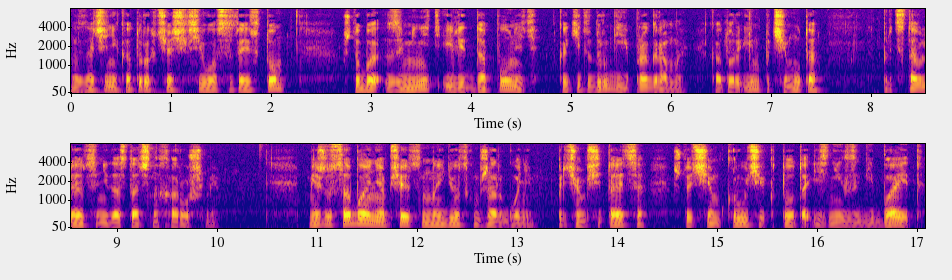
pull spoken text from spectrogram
назначение которых чаще всего состоит в том, чтобы заменить или дополнить какие-то другие программы, которые им почему-то представляются недостаточно хорошими. Между собой они общаются на идиотском жаргоне, причем считается, что чем круче кто-то из них загибает,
